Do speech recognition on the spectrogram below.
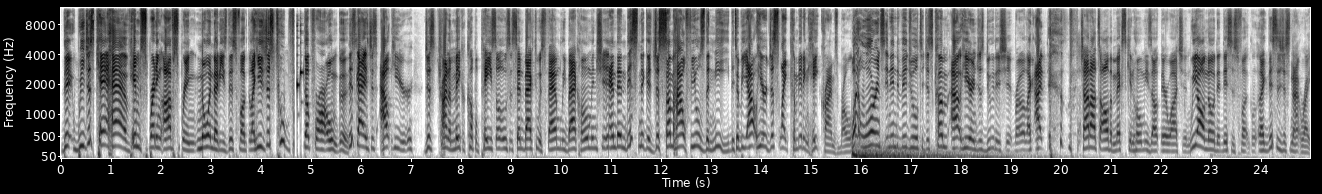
they, we just can't have him spreading offspring knowing that he's this fucked. Like, he's just too fucked up for our own good. This guy is just out here just trying to make a couple pesos to send back to his family back home and shit. And then this nigga just somehow feels the need to be out here just like committing hate crimes, bro. What warrants an individual to just come out here and just do this shit, bro? Like, I shout out to all the Mexican homies out there watching. We all know that this is fuck, like, this is just not right.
